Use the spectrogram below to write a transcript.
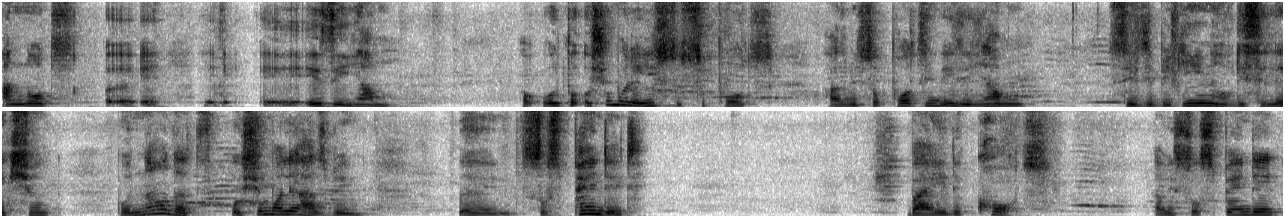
and not uh, uh, Ezeyamu. Oshiomhole used to support, has been supporting Ezeyamu since the beginning of this election. But now that Oshiomhole has been um, suspended by the court, that is suspended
